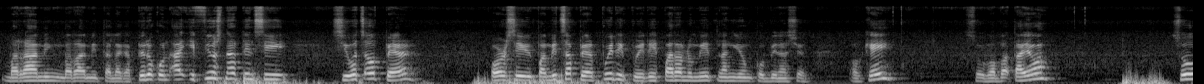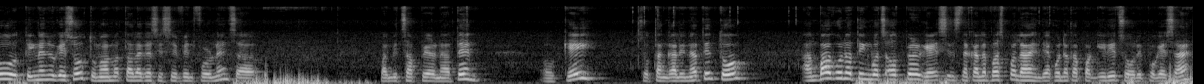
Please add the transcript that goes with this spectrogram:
Maraming marami talaga. Pero kung I, if use natin si si watch out pair, or si pamit sa pair, pwede pwede para lumit lang yung kombinasyon. Okay? So, baba tayo. So, tingnan nyo guys, so, tumama talaga si 749 sa pamit sa pair natin. Okay? So, tanggalin natin to. Ang bago nating watch out pair guys, since nakalabas pala, hindi ako nakapag-edit, sorry po guys ha.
